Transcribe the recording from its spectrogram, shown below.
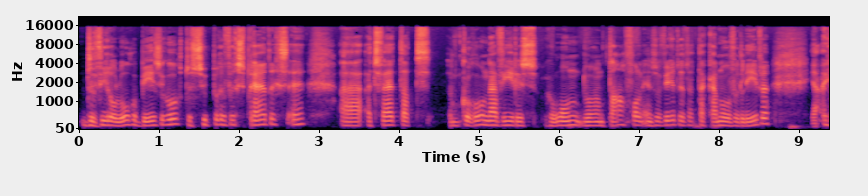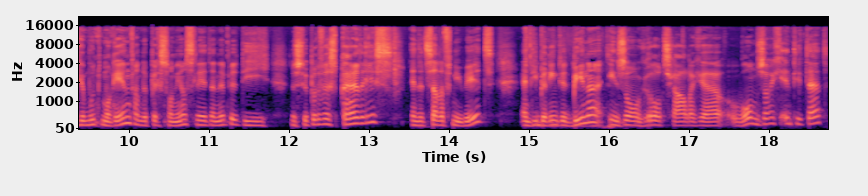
de virologen bezig hoort, de superverspreiders, hè, uh, het feit dat een coronavirus gewoon door een tafel en zo verder dat dat kan overleven. Ja, je moet maar één van de personeelsleden hebben die de superverspreider is en het zelf niet weet. En die brengt het binnen in zo'n grootschalige woonzorgentiteit,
